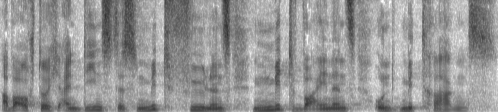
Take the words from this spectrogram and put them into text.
aber auch durch einen Dienst des Mitfühlens, Mitweinens und Mittragens.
